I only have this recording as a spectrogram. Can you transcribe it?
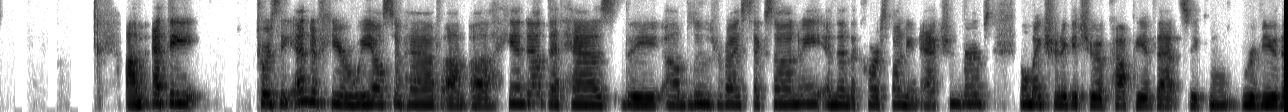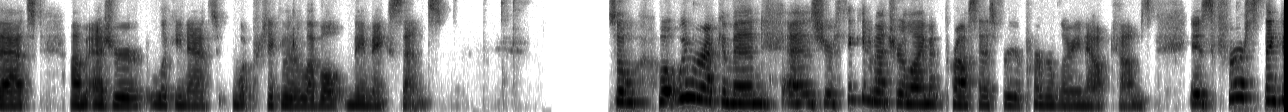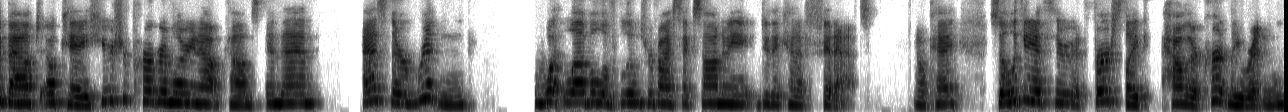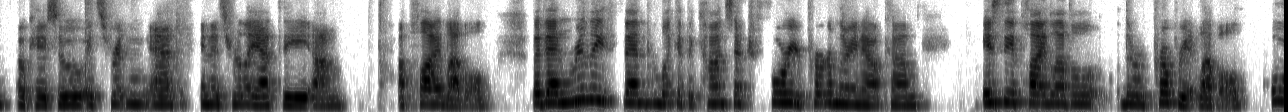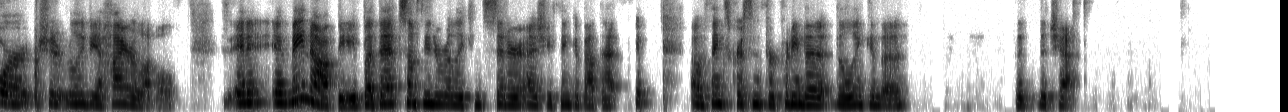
Um, at the towards the end of here, we also have um, a handout that has the um, Bloom's revised taxonomy and then the corresponding action verbs. We'll make sure to get you a copy of that so you can review that um, as you're looking at what particular level may make sense. So what we recommend as you're thinking about your alignment process for your program learning outcomes is first think about, okay, here's your program learning outcomes. And then as they're written, what level of Bloom's revised taxonomy do they kind of fit at? Okay, so looking at through at first, like how they're currently written. Okay, so it's written at, and it's really at the um, apply level. But then really then look at the concept for your program learning outcome. Is the applied level the appropriate level? Or should it really be a higher level? And it, it may not be, but that's something to really consider as you think about that. Yep. Oh, thanks, Kristen, for putting the, the link in the, the, the chat.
